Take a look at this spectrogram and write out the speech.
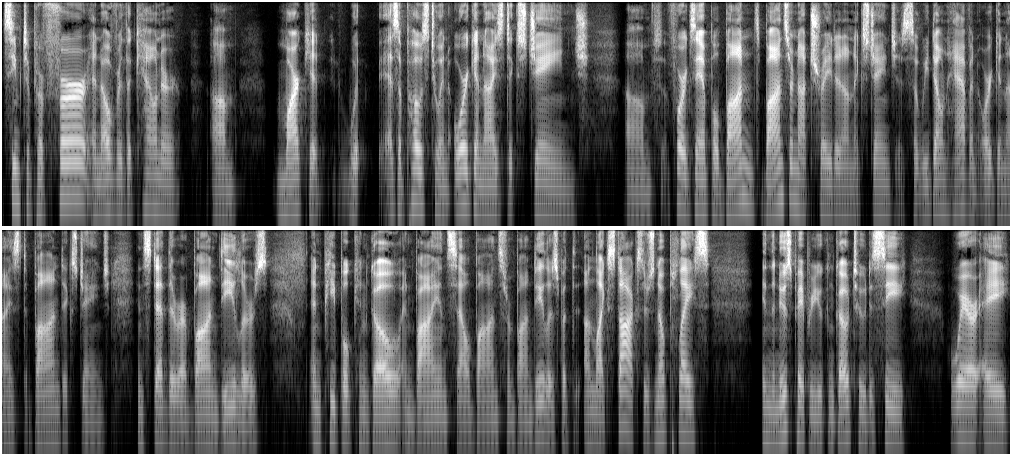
seem to prefer an over-the-counter um, market w- as opposed to an organized exchange um, for example, bonds bonds are not traded on exchanges, so we don't have an organized bond exchange. Instead, there are bond dealers, and people can go and buy and sell bonds from bond dealers. But unlike stocks, there's no place in the newspaper you can go to to see where a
